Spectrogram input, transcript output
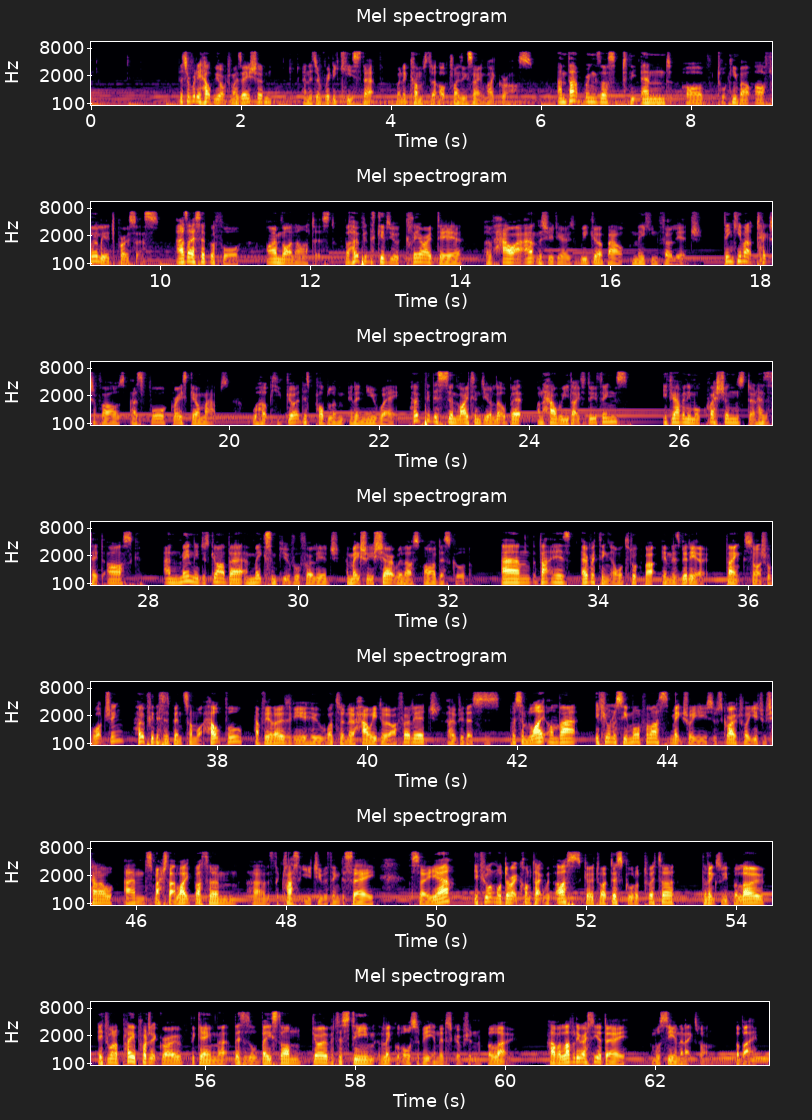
This will really help your optimization and is a really key step when it comes to optimizing something like grass. And that brings us to the end of talking about our foliage process. As I said before, I'm not an artist, but hopefully this gives you a clear idea of how at Antler Studios we go about making foliage. Thinking about texture files as four grayscale maps will help you go at this problem in a new way. Hopefully this has enlightened you a little bit on how we like to do things. If you have any more questions, don't hesitate to ask, and mainly just go out there and make some beautiful foliage and make sure you share it with us on our Discord. And that is everything I want to talk about in this video. Thanks so much for watching. Hopefully this has been somewhat helpful. And for those of you who want to know how we do our foliage, hopefully this has put some light on that. If you want to see more from us, make sure you subscribe to our YouTube channel and smash that like button. Uh, that's the classic YouTuber thing to say. So yeah, if you want more direct contact with us, go to our Discord or Twitter. The links will be below. If you want to play Project Grove, the game that this is all based on, go over to Steam. The link will also be in the description below. Have a lovely rest of your day, and we'll see you in the next one. Bye bye.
